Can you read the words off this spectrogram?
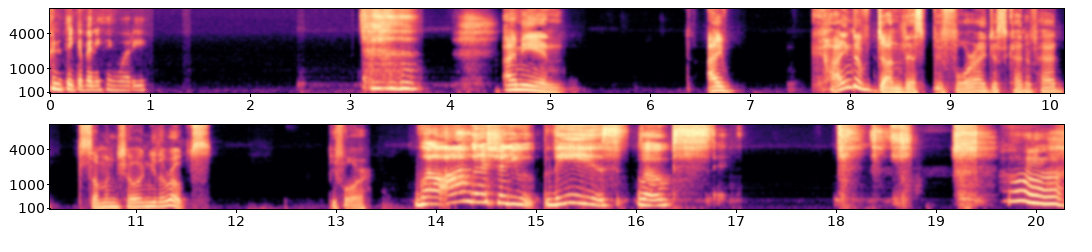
Couldn't think of anything witty. I mean, I've kind of done this before. I just kind of had someone showing me the ropes before. well, I'm gonna show you these ropes. Oh.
